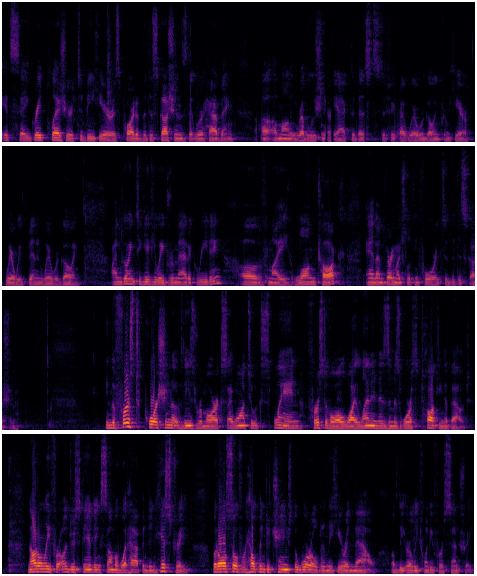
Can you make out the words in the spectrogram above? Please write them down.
It's a great pleasure to be here as part of the discussions that we're having uh, among revolutionary activists to figure out where we're going from here, where we've been and where we're going. I'm going to give you a dramatic reading of my long talk, and I'm very much looking forward to the discussion. In the first portion of these remarks, I want to explain, first of all, why Leninism is worth talking about, not only for understanding some of what happened in history, but also for helping to change the world in the here and now of the early 21st century.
